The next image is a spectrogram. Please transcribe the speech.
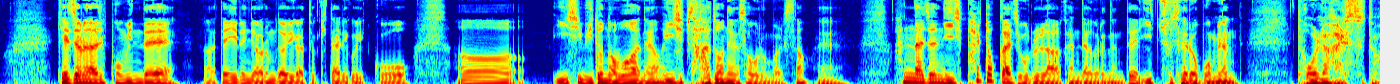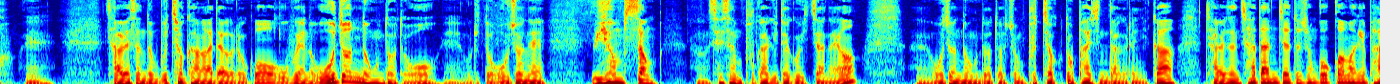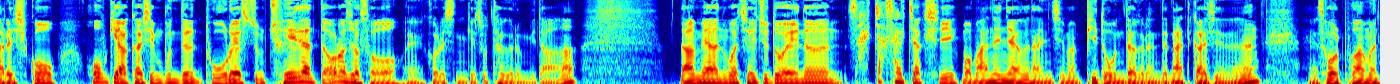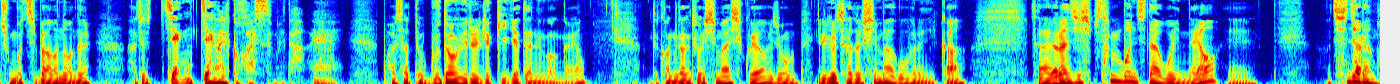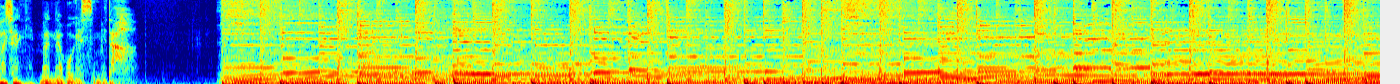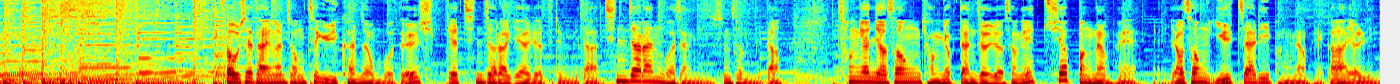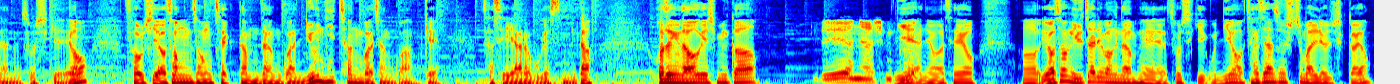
계절은 아직 봄인데, 어, 때일은 여름 더위가 또 기다리고 있고, 어, 22도 넘어가네요. 24도네요, 서울은 벌써. 예. 한낮은 28도까지 올라간다 그러는데, 이 추세로 보면 더 올라갈 수도, 예. 자외선도 무척 강하다 그러고 오후에는 오존 농도도 예, 우리 또 오존의 위험성 어, 세상 부각이 되고 있잖아요. 예, 오존 농도도 좀 부쩍 높아진다 그러니까 자외선 차단제도 좀 꼼꼼하게 바르시고 호흡기 약하신 분들은 도로에서 좀 최대한 떨어져서 예, 걸으시는 게 좋다 그럽니다. 남해안과 제주도에는 살짝 살짝씩 뭐 많은 양은 아니지만 비도 온다 그러는데 낮까지는 예, 서울 포함한 중부지방은 오늘 아주 쨍쨍할 것 같습니다. 예. 벌써 또 무더위를 느끼게 되는 건가요? 건강 조심하시고요. 좀 일교차도 심하고 그러니까. 자, 11시 13분 지나고 있네요. 예. 친절한 과장님 만나보겠습니다. 서울시의 다양한 정책 유익한 정보들 쉽게 친절하게 알려드립니다. 친절한 과장님 순서입니다. 청년 여성 경력 단절 여성의 취업 박람회, 여성 일자리 박람회가 열린다는 소식이에요. 서울시 여성 정책 담당관 윤희천 과장과 함께 자세히 알아보겠습니다. 과장님 나와 계십니까? 네, 안녕하십니까? 예, 안녕하세요. 어, 여성 일자리 박람회 소식이군요. 자세한 소식 좀 알려 주실까요?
